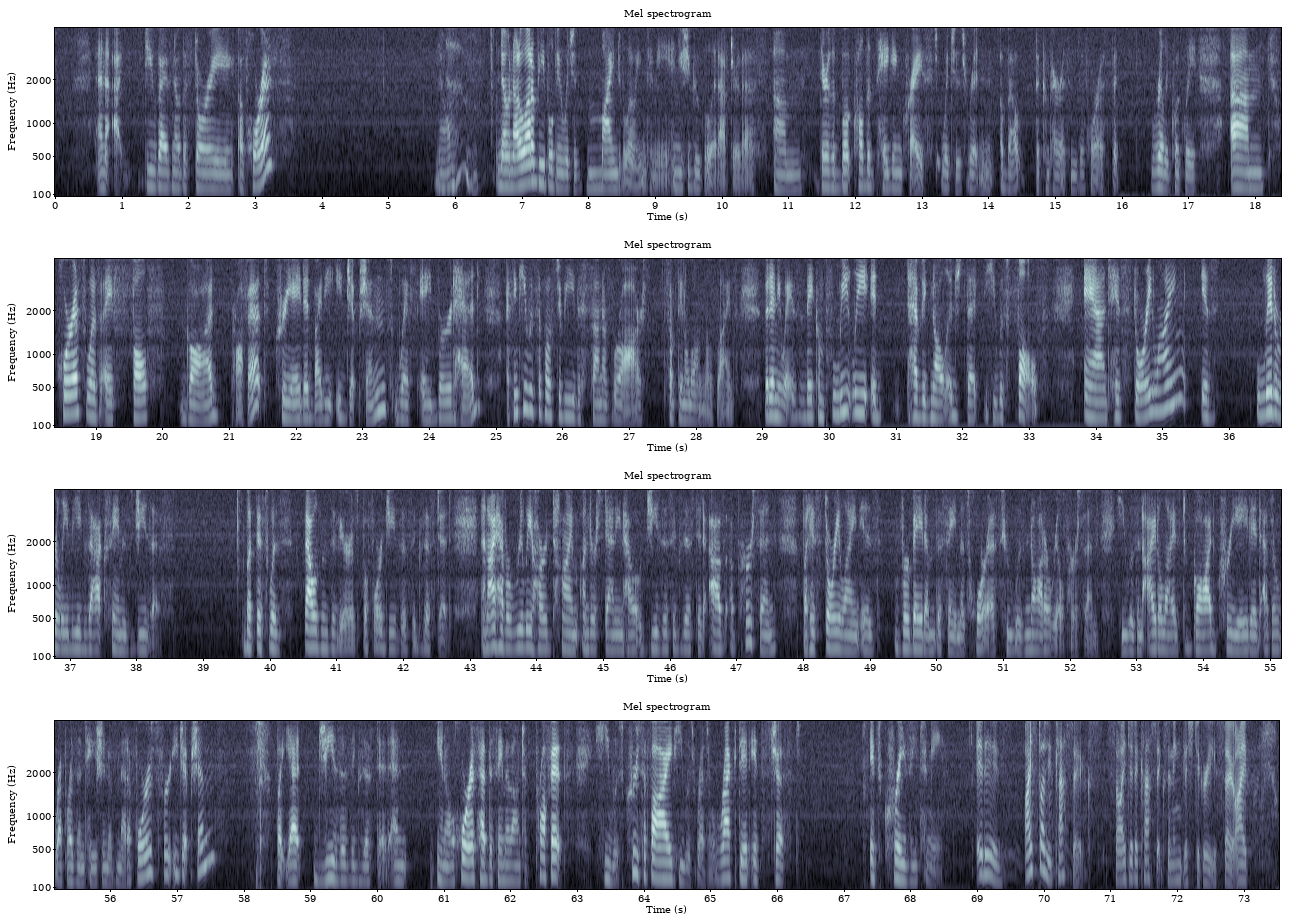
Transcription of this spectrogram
And I, do you guys know the story of Horus no. No not a lot of people do which is mind-blowing to me and you should google it after this. Um, there's a book called the pagan christ which is written about the comparisons of Horus, but really quickly. Um, Horus was a false god prophet created by the egyptians with a bird head. I think he was supposed to be the son of ra or something along those lines. But anyways they completely have acknowledged that he was false and his storyline is literally the exact same as Jesus. But this was thousands of years before Jesus existed. And I have a really hard time understanding how Jesus existed as a person, but his storyline is verbatim the same as Horus, who was not a real person. He was an idolized god created as a representation of metaphors for Egyptians but yet Jesus existed. And, you know, Horus had the same amount of prophets. He was crucified, he was resurrected. It's just, it's crazy to me. It is. I studied classics, so I did a classics and English degree. So I,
